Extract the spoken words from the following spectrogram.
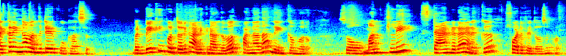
ரெக்கரிங்காக வந்துட்டே இருக்கும் காசு பட் பேக்கிங் பொறுத்த வரைக்கும் அன்றைக்கி நான் அந்த ஒர்க் பண்ணால் தான் அந்த இன்கம் வரும். ஸோ மந்த்லி ஸ்டாண்டர்டாக எனக்கு ஃபார்ட்டி ஃபைவ் தௌசண்ட் வரும்.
